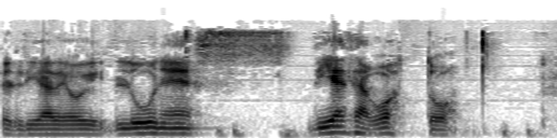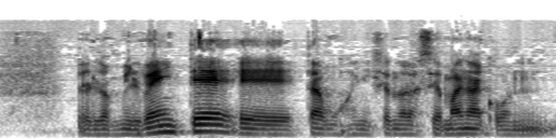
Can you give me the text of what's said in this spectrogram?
del día de hoy, lunes 10 de agosto del 2020. Eh, estamos iniciando la semana con,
